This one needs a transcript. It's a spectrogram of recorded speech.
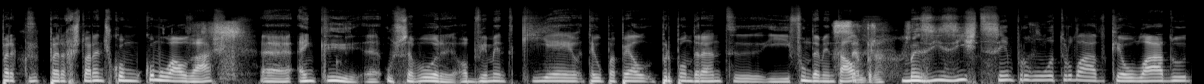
para, para restaurantes como, como o Audaz, uh, em que uh, o sabor, obviamente, que é, tem o papel preponderante e fundamental, sempre. mas existe sempre um outro lado, que é o lado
